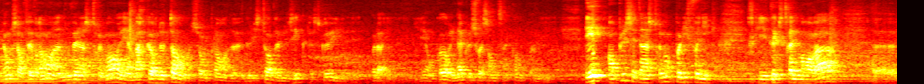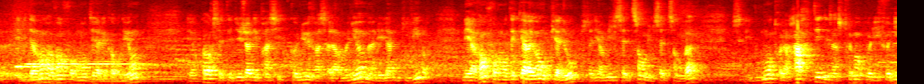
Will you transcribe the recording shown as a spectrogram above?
Et donc ça en fait vraiment un nouvel instrument et un marqueur de temps sur le plan de, l'histoire de la musique parce qu'il voilà, il est encore, il n'a que 65 ans. Et en plus c'est un instrument polyphonique, ce qui est extrêmement rare. Euh, évidemment avant il faut remonter à l'accordéon, et encore c'était déjà des principes connus grâce à l'harmonium, hein, les lames qui vibrent. Mais avant, il faut remonter carrément au piano, c'est-à-dire 1700-1720, ce qui vous montre la rareté des instruments polyphoniques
